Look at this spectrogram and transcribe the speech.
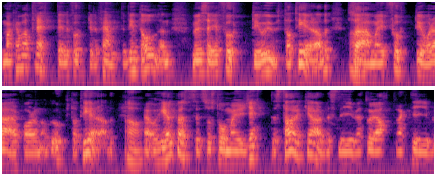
man kan vara 30 eller 40 eller 50, det är inte åldern. Men vi säger 40 och utdaterad. Så Ja. är man ju 40 år erfaren och uppdaterad. Ja. Eh, Och helt plötsligt så står man ju jättestark i arbetslivet och är attraktiv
